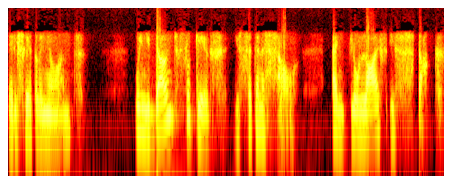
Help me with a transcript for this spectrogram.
Jy die sleutel in jou hand. When you don't forgive, you sit in a cell and your life is stuck.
